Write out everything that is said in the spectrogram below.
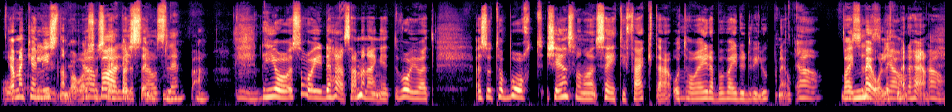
Och, ja, man kan och, lyssna bara och ja, så bara släppa lyssna det och släppa. Mm. Mm. Det jag sa i det här sammanhanget var ju att alltså, ta bort känslorna, se till fakta och ta mm. reda på vad är det du vill uppnå. Ja. Vad är Precis, målet ja, med det här? Ja.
